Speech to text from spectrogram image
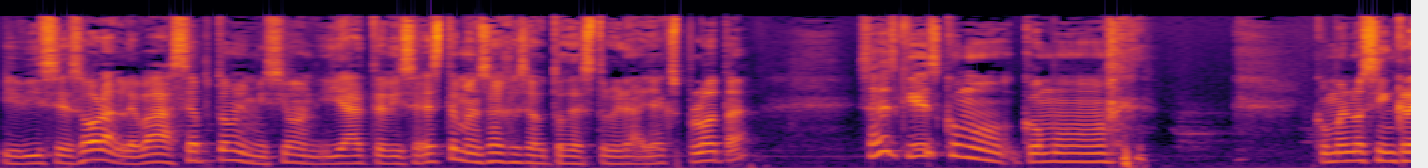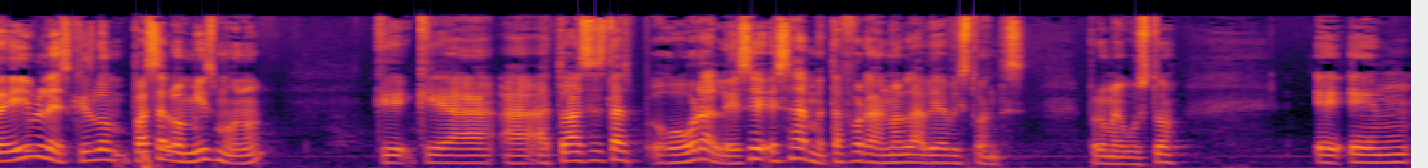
y dices, órale, va, acepto mi misión. Y ya te dice, este mensaje se autodestruirá, ya explota ¿Sabes qué? Es como, como, como en Los Increíbles, que es lo, pasa lo mismo, ¿no? que, que a, a, todas estas... Órale, esa metáfora no la había visto antes, pero me gustó. Eh,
